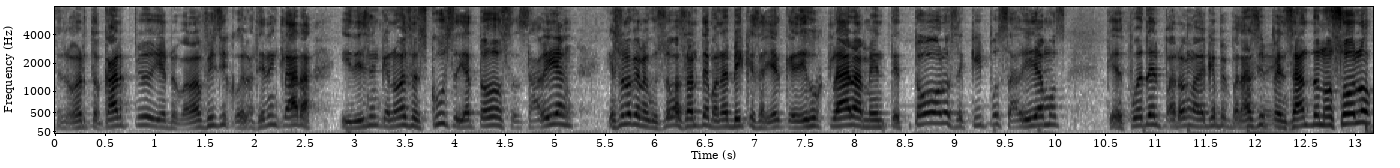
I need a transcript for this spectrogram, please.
Roberto Carpio y el preparador físico, la tienen clara y dicen que no es excusa, ya todos sabían. Eso es lo que me gustó bastante de Manuel Víquez ayer, que dijo claramente, todos los equipos sabíamos que después del parón había que prepararse pensando no solo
